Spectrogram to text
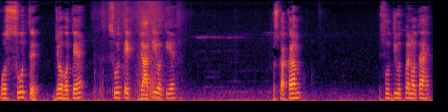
वो सूत जो होते हैं, सूत एक जाति होती है, उसका क्रम सूत उत्पन्न होता है।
